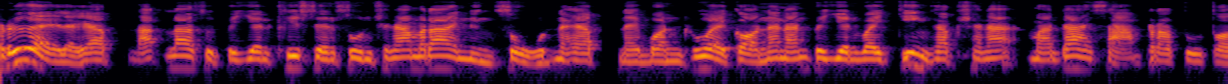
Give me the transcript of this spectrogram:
เรื่อยเลยครับนัดล่าสุดไปเยือนคริสเตนซูนชนะมาได้ 1-0นะครับในบอลถ้วยก่อนหน้านั้นไปเยือนไวกิ้งครับชนะมาได้ 3 ประตูต่อ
